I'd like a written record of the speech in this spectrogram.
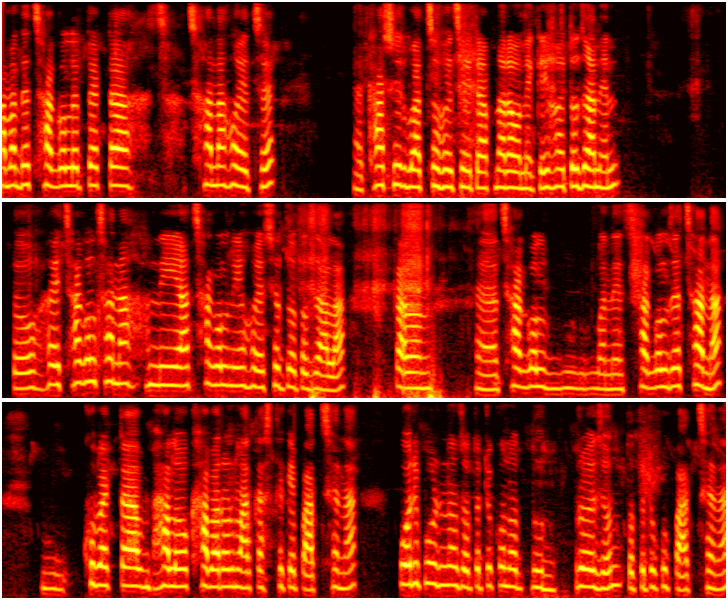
আমাদের ছাগলের তো একটা ছানা হয়েছে হ্যাঁ, খাসির বাচ্চা হয়েছে এটা আপনারা অনেকেই হয়তো জানেন। তো এই ছাগল ছানা নিয়ে আর ছাগল নিয়ে হয়েছে যত জ্বালা কারণ আহ, ছাগল মানে ছাগল যে ছানা খুব একটা ভালো খাবার ওর মার কাছ থেকে পাচ্ছে না। পরিপূর্ণ যতটুকু দুধ প্রয়োজন ততটুকু পাচ্ছে না।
